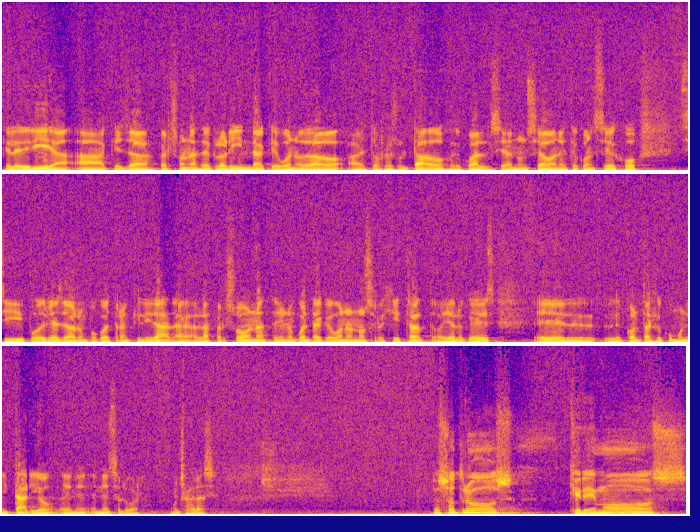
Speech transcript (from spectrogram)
qué le diría a aquellas personas de Clorinda que, bueno, dado a estos resultados, el cual se ha anunciado en este consejo, si podría llevar un poco de tranquilidad a, las personas, teniendo en cuenta que, bueno, no se registra todavía lo que es el, contagio comunitario en, ese lugar? Muchas gracias. Nosotros Queremos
